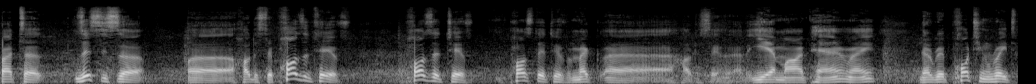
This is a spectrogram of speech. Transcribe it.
but uh, this is a uh, how to say positive positive positive uh, how to say that? EMI pen right? The reporting rate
